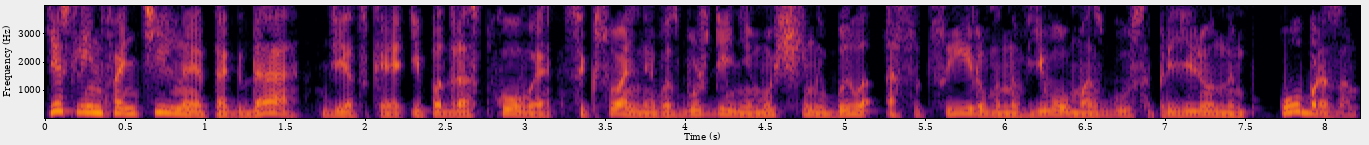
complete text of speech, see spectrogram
Если инфантильное тогда, детское и подростковое сексуальное возбуждение мужчины было ассоциировано в его мозгу с определенным образом,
